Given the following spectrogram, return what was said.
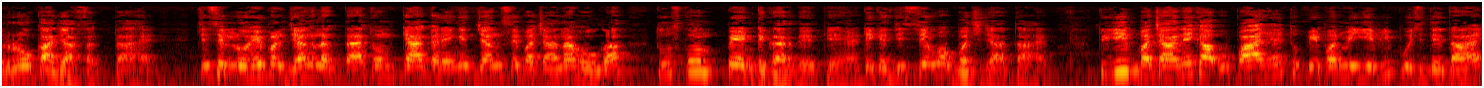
रोका जा सकता है। जैसे लोहे पर जंग लगता है तो हम क्या करेंगे? जंग से बचाना होगा तो उसको हम पेंट कर देते हैं, ठीक है, जिससे वो बच जाता है। तो ये बचाने का उपाय है तो पेपर में ये भी पूछ देता है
